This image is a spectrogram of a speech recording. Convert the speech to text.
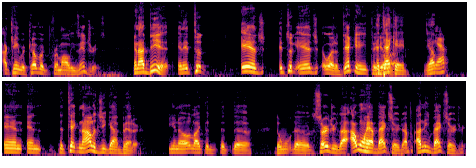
I can't recover from all these injuries, and I did, and it took Edge. It took Edge what a decade to a decade. Up. Yep. Yeah. And and the technology got better. You know, like the the the the the surgeries. I, I won't have back surgery. I, I need back surgery.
